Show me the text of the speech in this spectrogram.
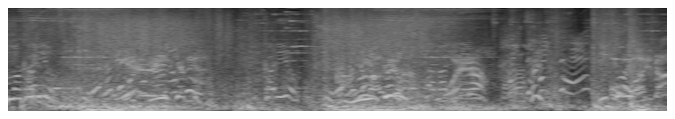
元にを貫を貫け終わりだ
